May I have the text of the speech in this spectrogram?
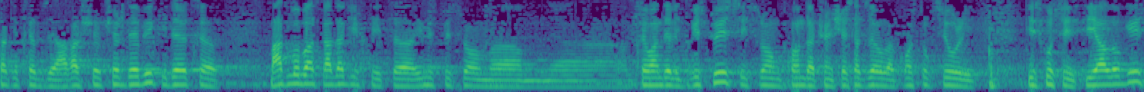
საკითხებზე აღარ შევჩერდები კიდევ ერთხელ მადლობას გადაგიხდით იმისთვის რომ ხევანდელი დღისთვის ის რომ მქონდა ჩვენ შესაძლებლობა კონსტრუქციული დისკუსიის დიალოგის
